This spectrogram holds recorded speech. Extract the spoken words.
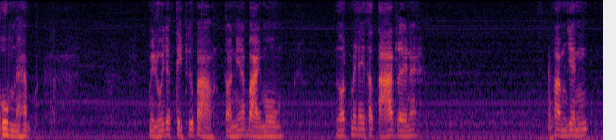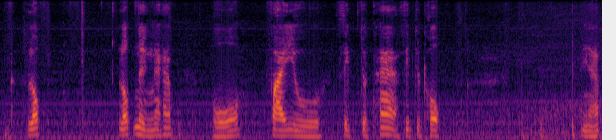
ทุ่มนะครับ ไม่รู้จะติดหรือเปล่า ตอนนี้บ่ายโมงรถไม่ได้สตาร์ทเลยนะ ความเย็นลบ ลบหนึ่งนะครับ โห ไฟอยู่สิบจุดห้าสิบจุดหกนี่นะครับ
